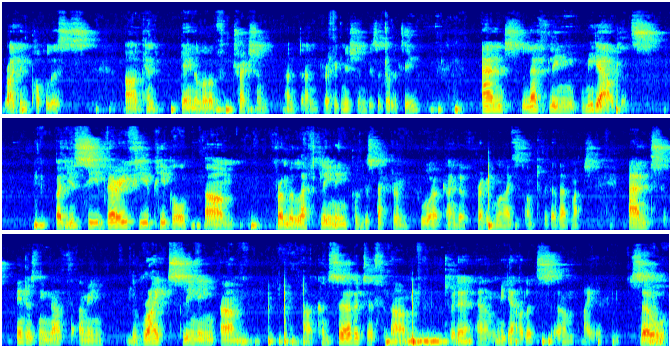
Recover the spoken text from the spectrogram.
right wing populists, uh, can gain a lot of traction and, and recognition, visibility, and left leaning media outlets. But you see very few people um, from the left-leaning political spectrum who are kind of recognized on Twitter that much. And interesting enough, I mean, the right-leaning um, uh, conservative um, Twitter media outlets um, either. So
